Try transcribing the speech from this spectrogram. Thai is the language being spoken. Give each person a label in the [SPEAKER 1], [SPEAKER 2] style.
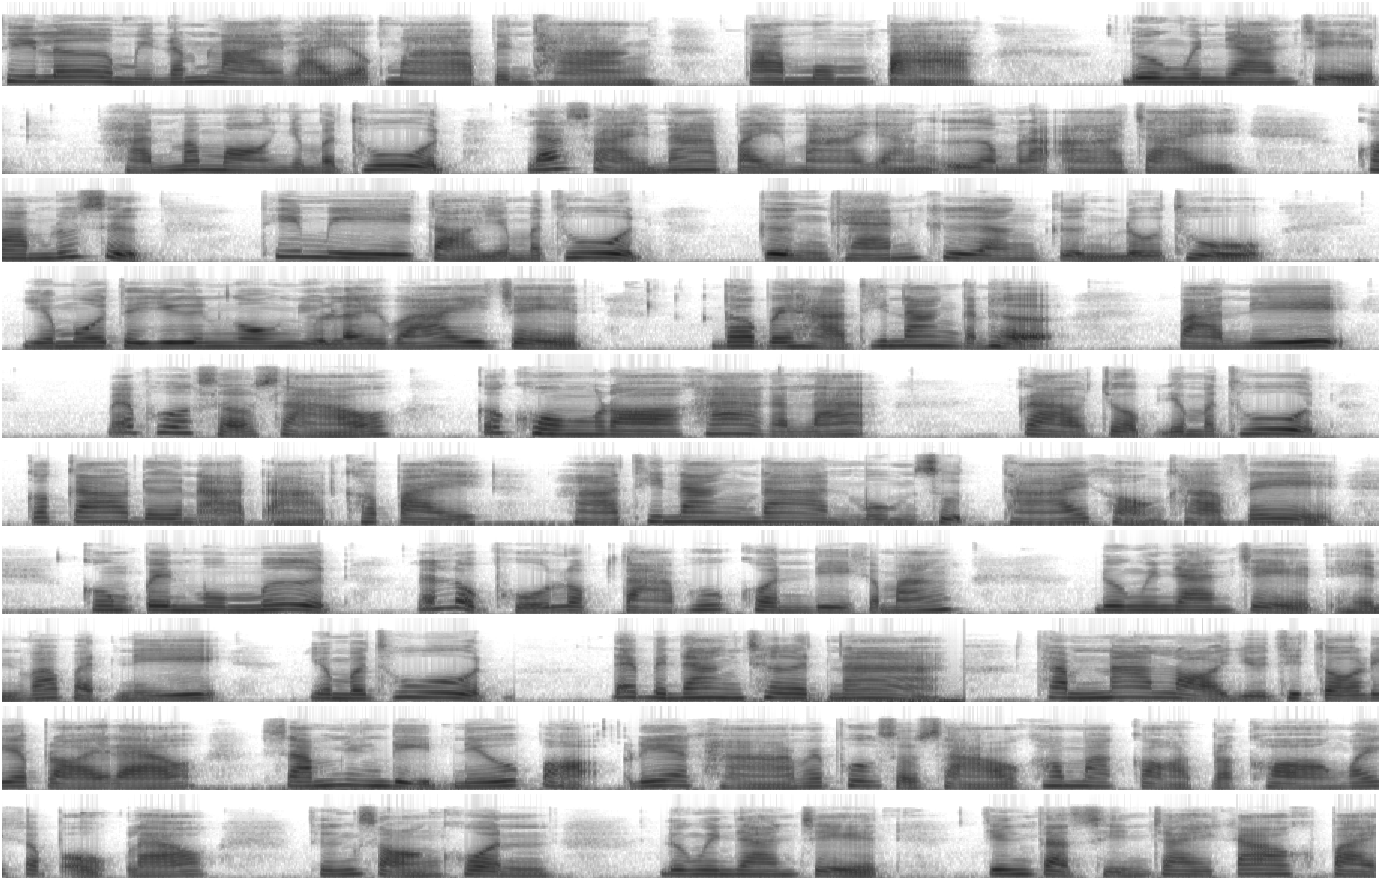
[SPEAKER 1] ที่เริ่มมีน้ำลายไหลออกมาเป็นทาง ตามมุมปาก ดวงวิญญาณเจตหันมามองยมทูตแล้วสายหน้าไปมาอย่างเอือมระอาใจ ความรู้สึกที่มีต่อยมทูต กึ่งแค้นเคืองกึ่งดูถูกอย่ามัวแต่ยืนงงอยู่เลยว่าไอ้เจตเราไปหาที่นั่งกันเถอะ ป่านนี้ แม่พวกสาวๆ ก็คงรอฆ่ากันละ กล่าวจบยมทูตก็ก้าวเดินอาดอาดๆเข้าไป หาที่นั่งด้านมุมสุดท้ายของคาเฟ่ คงเป็นมุมมืด และหลบหูหลบตาผู้คนดีกันมั้งดวงวิญญาณเจตเห็นว่าบัดนี้ยมทูตได้ไปนั่งเชิดหน้าทำหน้าหล่ออยู่ที่โต๊ะเรียบร้อยแล้ว ซ้ำยังดีดนิ้วเปาะเรียกหาแม่พวกสาวๆเข้ามากอดประคองไว้กับอกแล้ว ถึงสองคนดวงวิญญาณเจตจึงตัดสินใจก้าวเข้าไป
